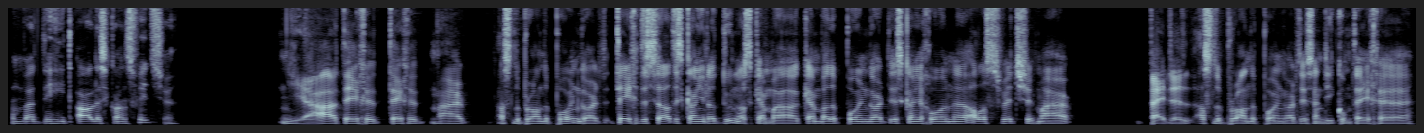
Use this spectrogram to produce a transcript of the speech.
Omdat de Heat alles kan switchen. Ja, tegen, tegen, maar als LeBron de point guard... Tegen de Celtics kan je dat doen. Als Kemba, Kemba de point guard is, kan je gewoon eh, alles switchen. Maar bij de, als LeBron de point guard is en die komt tegen...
